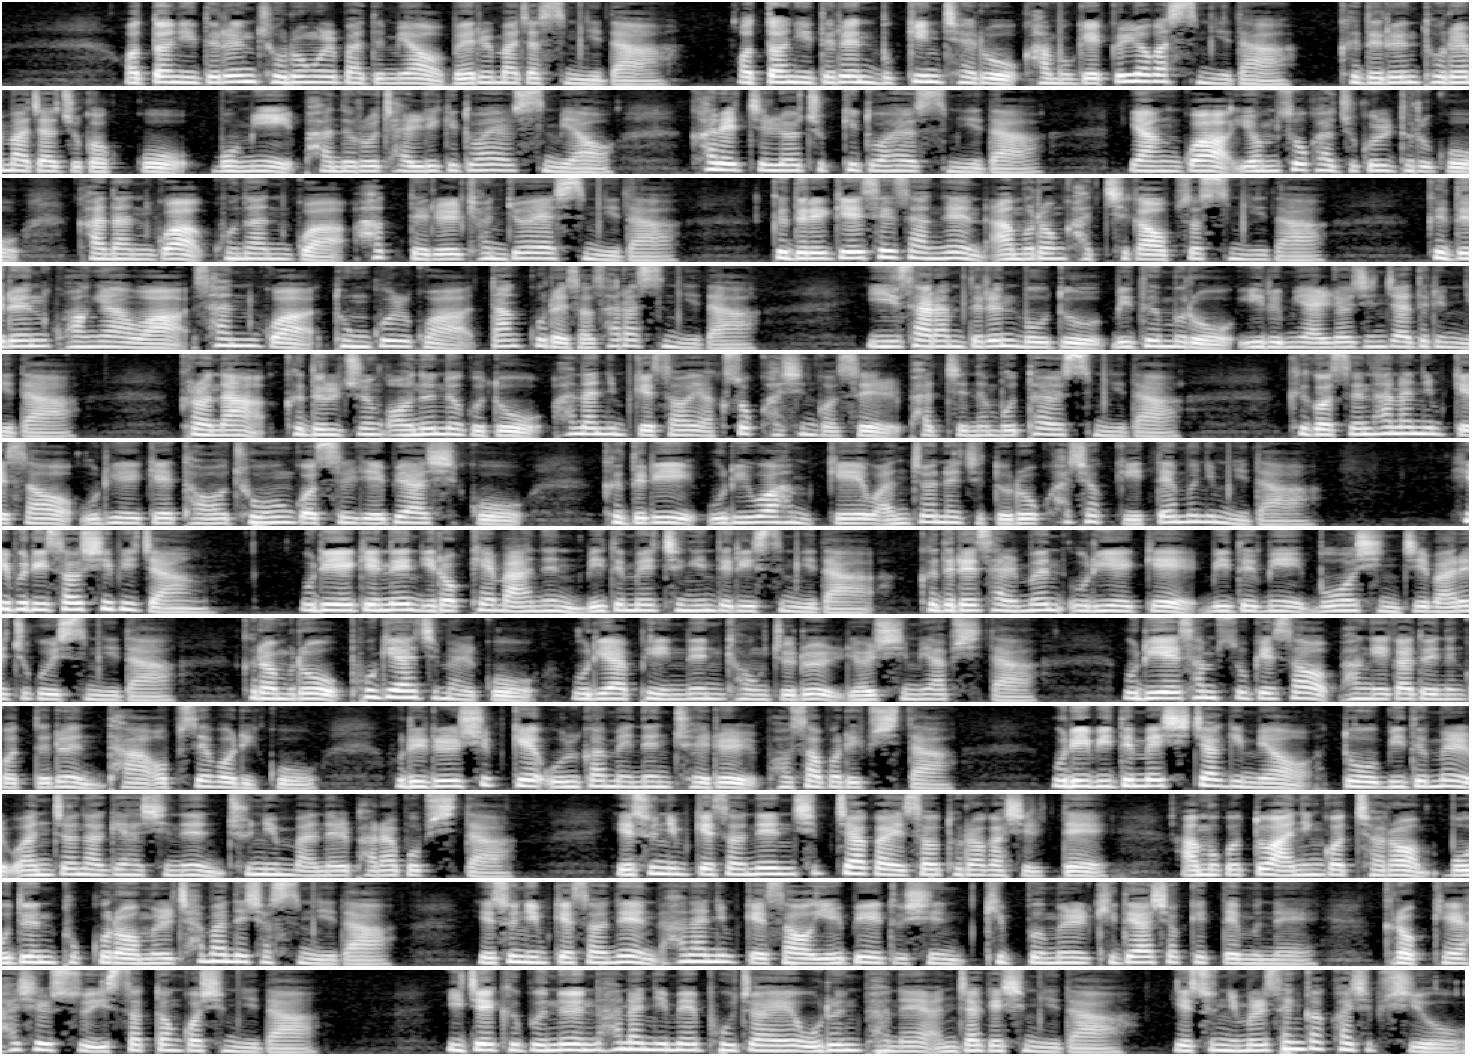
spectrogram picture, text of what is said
어떤 이들은 조롱을 받으며 매를 맞았습니다. 어떤 이들은 묶인 채로 감옥에 끌려갔습니다. 그들은 돌에 맞아 죽었고 몸이 반으로 잘리기도 하였으며 칼에 찔려 죽기도 하였습니다. 양과 염소 가죽을 두르고 가난과 고난과 학대를 견뎌야 했습니다. 그들에게 세상은 아무런 가치가 없었습니다. 그들은 광야와 산과 동굴과 땅굴에서 살았습니다. 이 사람들은 모두 믿음으로 이름이 알려진 자들입니다. 그러나 그들 중 어느 누구도 하나님께서 약속하신 것을 받지는 못하였습니다. 그것은 하나님께서 우리에게 더 좋은 것을 예배하시고 그들이 우리와 함께 완전해지도록 하셨기 때문입니다. 히브리서 12장 우리에게는 이렇게 많은 믿음의 증인들이 있습니다. 그들의 삶은 우리에게 믿음이 무엇인지 말해주고 있습니다. 그러므로 포기하지 말고 우리 앞에 있는 경주를 열심히 합시다. 우리의 삶 속에서 방해가 되는 것들은 다 없애버리고 우리를 쉽게 올가매는 죄를 벗어버립시다. 우리 믿음의 시작이며 또 믿음을 완전하게 하시는 주님만을 바라봅시다. 예수님께서는 십자가에서 돌아가실 때 아무것도 아닌 것처럼 모든 부끄러움을 참아내셨습니다. 예수님께서는 하나님께서 예비해 두신 기쁨을 기대하셨기 때문에 그렇게 하실 수 있었던 것입니다. 이제 그분은 하나님의 보좌의 오른편에 앉아 계십니다. 예수님을 생각하십시오.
